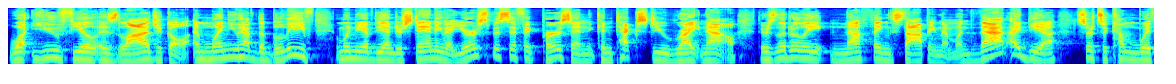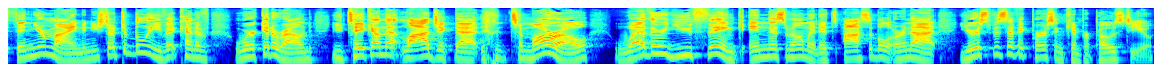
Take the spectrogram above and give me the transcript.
what you feel is logical. And when you have the belief and when you have the understanding that your specific person can text you right now, there's literally nothing stopping them. When that that idea starts to come within your mind and you start to believe it, kind of work it around, you take on that logic that tomorrow, whether you think in this moment it's possible or not, your specific person can propose to you.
